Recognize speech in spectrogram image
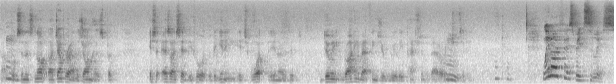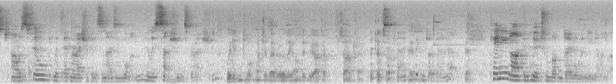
kind of Mm. books, and it's not, I jump around the genres, but it's, as I said before at the beginning, it's what, you know, doing, writing about things you're really passionate about or Mm. interested in. Okay. When I first read Celeste, I was filled with admiration for this amazing woman who is such an inspiration. We didn't talk much about her early on, did we? I got sidetracked, but But that's that's okay, right. Yeah. we can talk about her now. Yeah. Can you liken her to a modern day woman you know and love?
